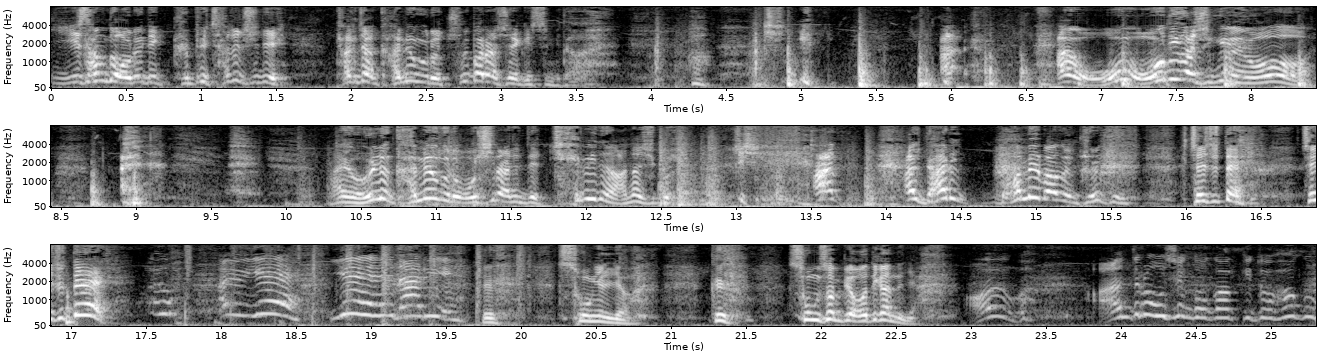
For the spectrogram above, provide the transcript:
이상도 어른이 급히 찾으시니 당장 가명으로 출발하셔야겠습니다 아, 아 어, 어디 가시게요 아 얼른 가명으로 오시라는데 채비는 안 하시고 아, 아 날이 남의 방을 그렇게 제주대 제주대 아유 예, 예 나리. 그 송일령, 그 송선배 어디 갔느냐? 아유 안 들어오신 것 같기도 하고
